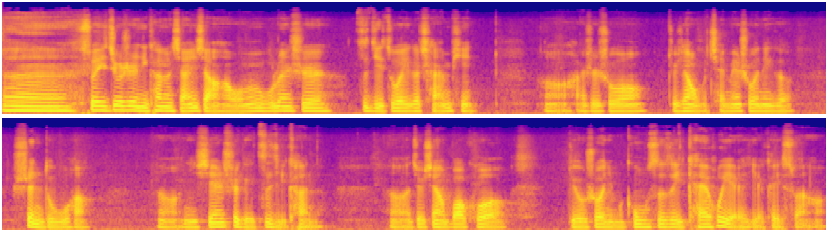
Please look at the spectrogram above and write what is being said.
嗯，所以就是你看看想一想哈，我们无论是自己做一个产品啊，还是说。就像我们前面说那个慎独哈，啊，你先是给自己看的，啊，就像包括，比如说你们公司自己开会也也可以算哈，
